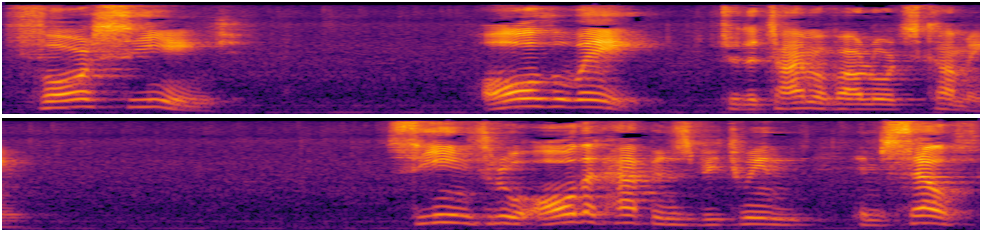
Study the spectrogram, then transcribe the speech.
foreseeing all the way to the time of our Lord's coming, seeing through all that happens between himself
